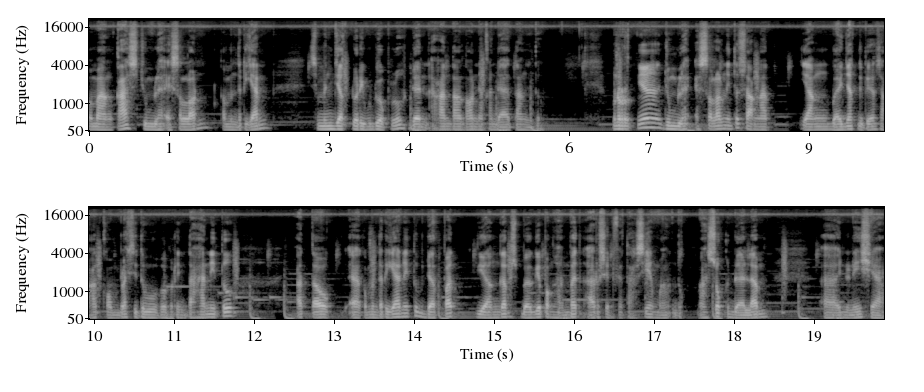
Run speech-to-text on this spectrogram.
memangkas jumlah eselon kementerian semenjak 2020 dan akan tahun-tahun yang akan datang gitu. Menurutnya jumlah eselon itu sangat yang banyak gitu yang sangat kompleks itu pemerintahan itu atau eh, kementerian itu dapat dianggap sebagai penghambat arus investasi yang ma untuk masuk ke dalam eh, Indonesia.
